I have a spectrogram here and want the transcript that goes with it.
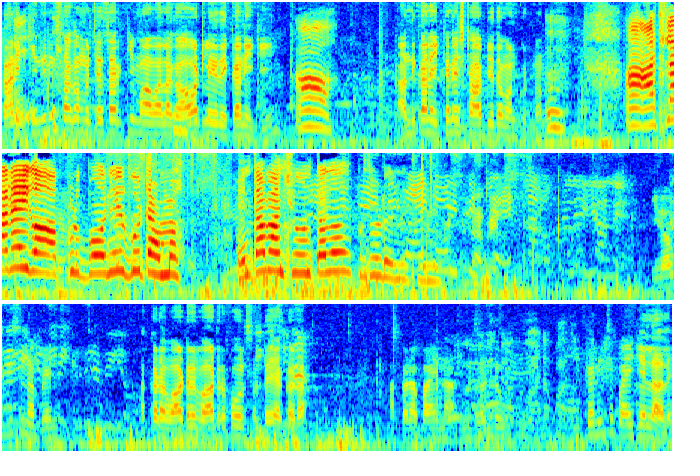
కానీ కింది నుంచి సగం వచ్చేసరికి మా వాళ్ళ కావట్లేదు ఎక్కనికి. అందుకని ఇక్కడనే స్టాప్ చేద్దాం అనుకుంటున్నాం. అట్లానే ఇక అప్పుడు బోనీర్ గుట్ట అమ్మ. ఎంత మంచిగా ఉంటుందో ఇప్పుడు చూడండి ఇది అవుపిస్తున్నా ఫ్రెండ్స్. అక్కడ వాటర్ వాటర్ ఫాల్స్ ఉంటాయి అక్కడ. అక్కడ పైన రెండు ఇక్కడ నుంచి పైకి వెళ్ళాలి.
